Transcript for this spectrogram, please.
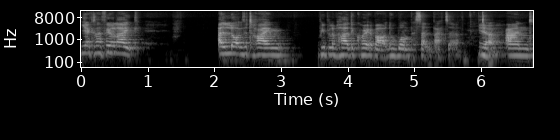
yeah because I feel like a lot of the time people have heard the quote about the 1% better. Yeah. and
